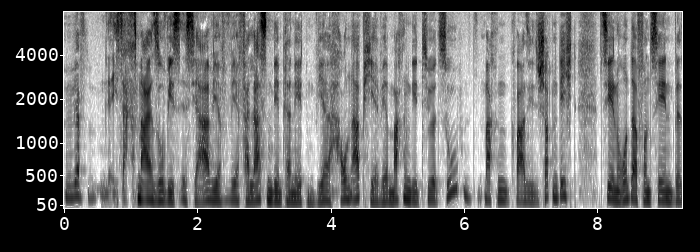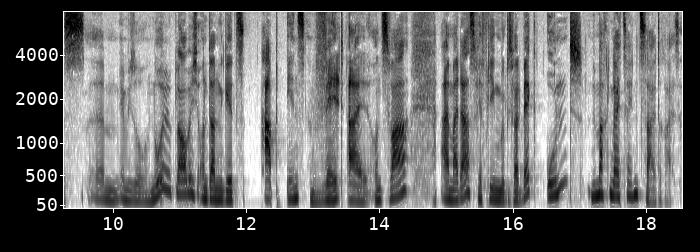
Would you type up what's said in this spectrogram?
wir, ich sag's mal so, wie es ist, ja, wir, wir verlassen den Planeten. Wir hauen ab hier. Wir machen die Tür zu, machen quasi die Schotten dicht, zählen runter von 10 bis ähm, irgendwie so 0, glaube ich, und dann geht's ab ins Weltall. Und zwar einmal das, wir fliegen möglichst weit weg und wir machen gleichzeitig eine Zeitreise.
